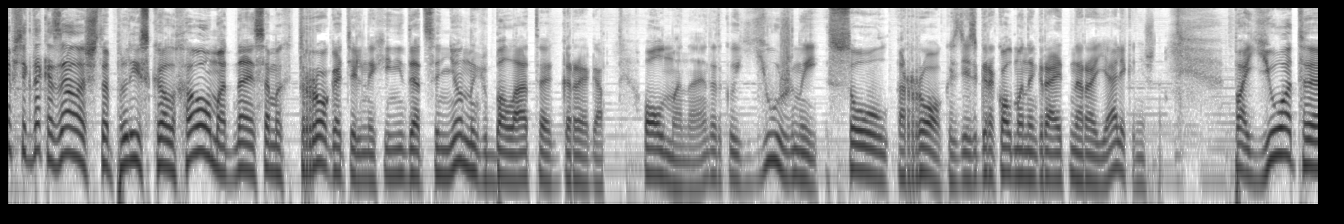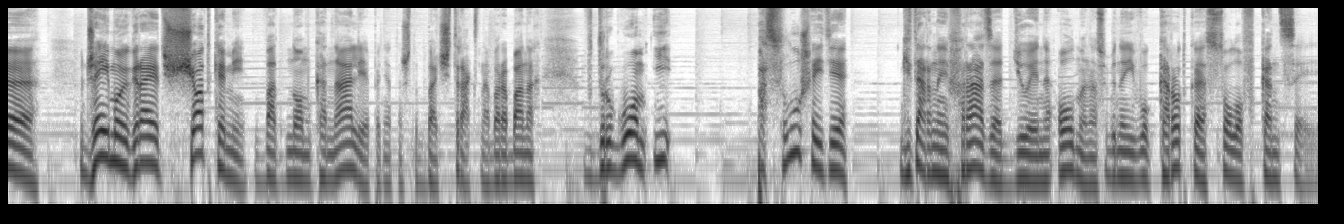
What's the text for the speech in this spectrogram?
Мне всегда казалось, что Please Call Home одна из самых трогательных и недооцененных баллад Грега Олмана. Это такой южный соул-рок. Здесь Грег Олман играет на рояле, конечно. Поет э, Джеймо играет щетками в одном канале. Понятно, что Батч Тракс на барабанах в другом. И послушайте гитарные фразы от Дюэна Олмана, особенно его короткое соло в конце.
